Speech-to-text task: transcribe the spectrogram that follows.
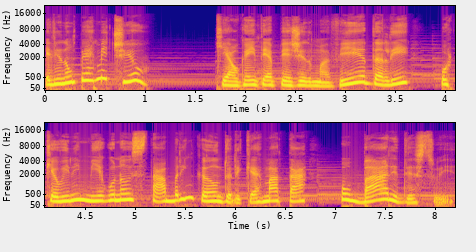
ele não permitiu que alguém tenha perdido uma vida ali, porque o inimigo não está brincando, ele quer matar, roubar e destruir.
